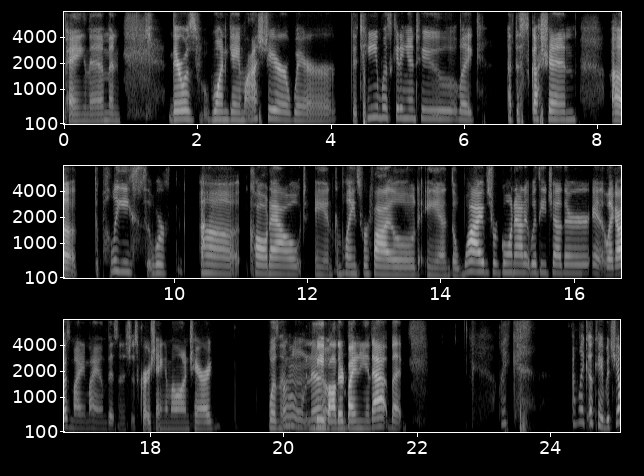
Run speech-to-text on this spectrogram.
paying them. And there was one game last year where the team was getting into like a discussion. Uh the police were uh called out and complaints were filed and the wives were going at it with each other and like i was minding my own business just crocheting in my lawn chair i wasn't Oh, being no. bothered by any of that but like i'm like okay but y'all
